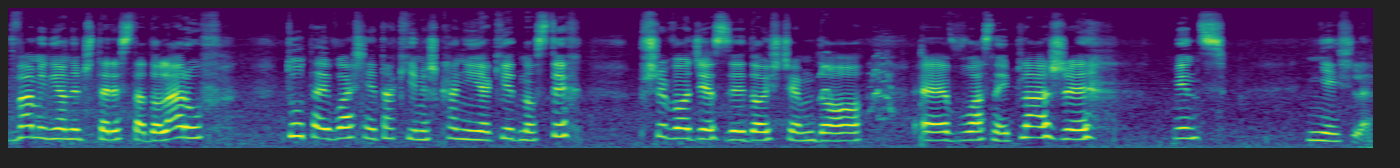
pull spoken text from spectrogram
2 miliony 400 dolarów. Tutaj właśnie takie mieszkanie jak jedno z tych przy wodzie z dojściem do e, własnej plaży, więc nieźle.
